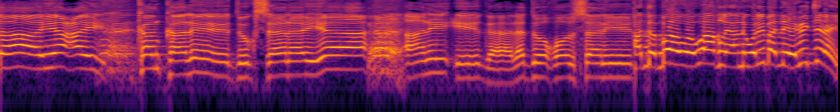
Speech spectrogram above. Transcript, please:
daayacay kan kale doqonsanid hadda baawa waaqle ani waliba dheegi jiray.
